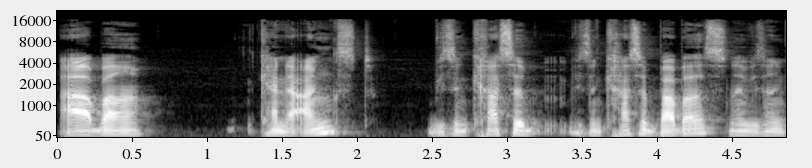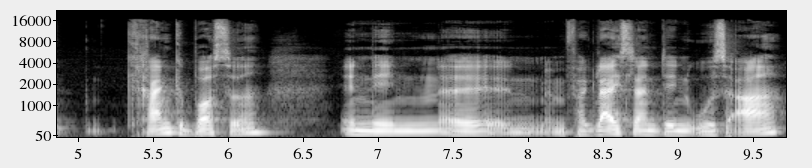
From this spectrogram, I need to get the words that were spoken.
aber keine Angst, wir sind krasse, wir sind krasse Babas, ne, wir sind kranke Bosse in den, äh, im Vergleichsland den USA.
